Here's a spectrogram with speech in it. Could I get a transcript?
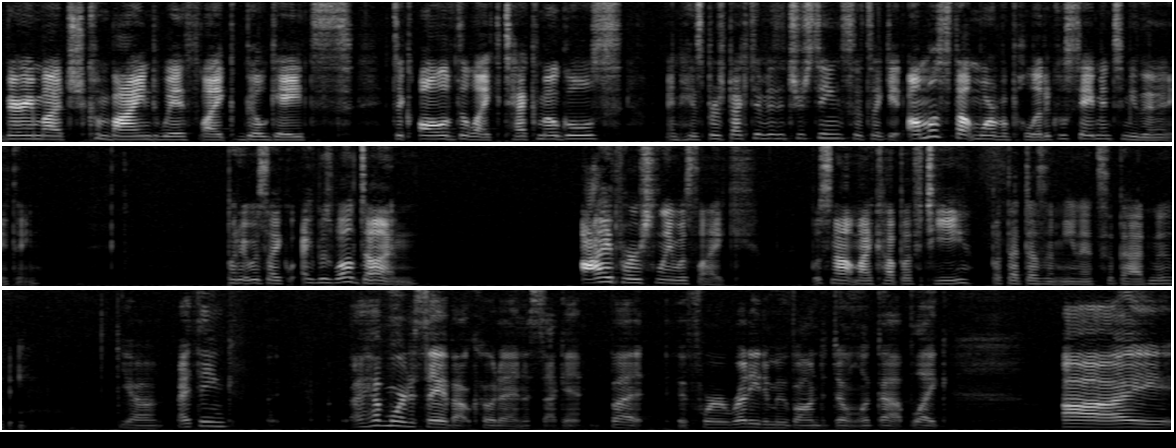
very much combined with like Bill Gates. It's like all of the like tech moguls and his perspective is interesting. So it's like it almost felt more of a political statement to me than anything. But it was like it was well done. I personally was like was not my cup of tea, but that doesn't mean it's a bad movie. yeah i think i have more to say about coda in a second but if we're ready to move on to don't look up like i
